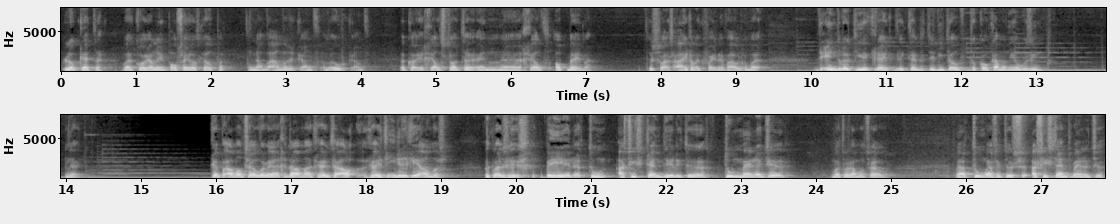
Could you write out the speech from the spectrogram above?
loketten, waar kon je alleen postzegels kopen. En aan de andere kant, aan de overkant, dan kon je geld storten en eh, geld opnemen. Dus het was eigenlijk veel eenvoudiger. Maar de indruk die je kreeg, ik, dat, is niet over, dat kon ik allemaal niet overzien. Nee. Ik heb allemaal hetzelfde werk gedaan, maar ik heette, al, ik iedere keer anders. Ik was eerst beheerder, toen assistent-directeur, toen manager. Maar het was allemaal zo. Maar toen was ik dus assistent-manager.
